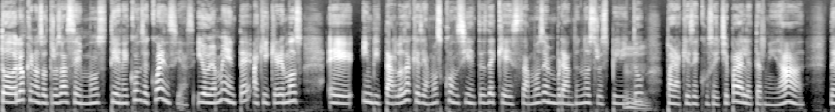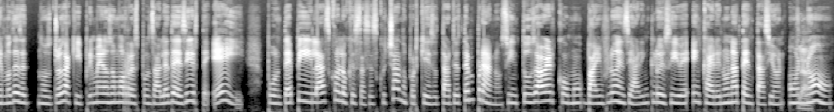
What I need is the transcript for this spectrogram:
Todo lo que nosotros hacemos tiene consecuencias y obviamente aquí queremos eh, invitarlos a que seamos conscientes de que estamos sembrando en nuestro espíritu Mm, para que se coseche para la eternidad. Debemos de, nosotros aquí primero somos responsables de decirte, hey, ponte pilas con lo que estás escuchando, porque eso tarde o temprano, sin tú saber cómo, va a influenciar inclusive en caer en una tentación o Claro. no.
